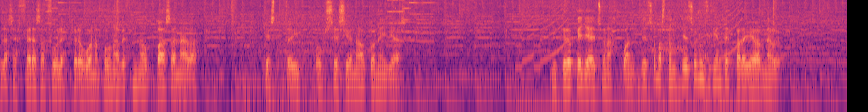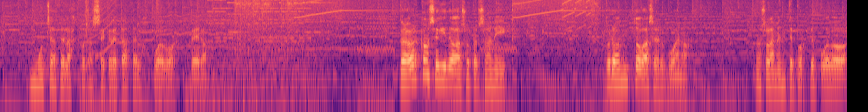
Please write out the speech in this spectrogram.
las esferas azules, pero bueno, por una vez no pasa nada. Que estoy obsesionado con ellas. Y creo que ya he hecho unas cuantas... De hecho, bastante, de hecho suficientes para llevarme a muchas de las cosas secretas del juego, espero. Pero haber conseguido a Super Sonic pronto va a ser bueno. No solamente porque puedo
